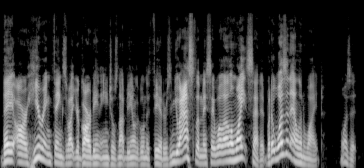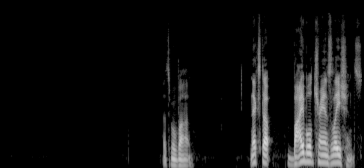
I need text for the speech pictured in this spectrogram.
they are hearing things about your guardian angels not being able to go into theaters. And you ask them, they say, well, Ellen White said it. But it wasn't Ellen White, was it? Let's move on. Next up, Bible translations.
